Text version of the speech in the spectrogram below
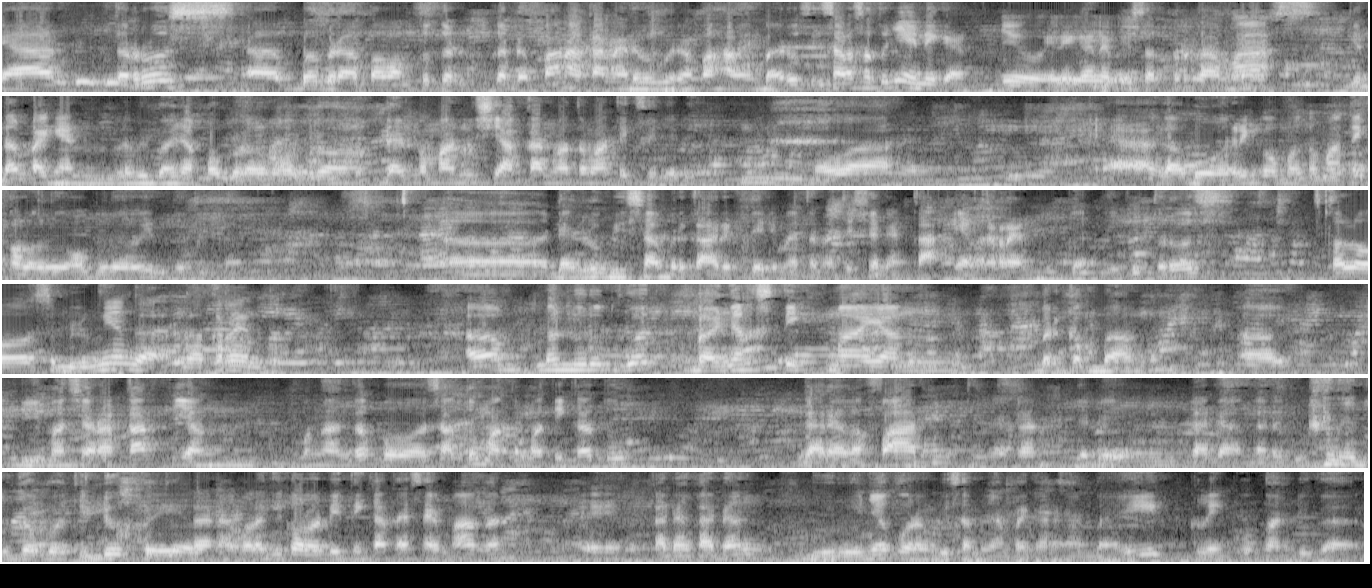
ya terus eh, beberapa waktu ke, ke depan akan ada beberapa hal yang baru sih. Salah satunya ini kan? Yo, ini kan episode pertama. Kita pengen lebih banyak ngobrol-ngobrol dan memanusiakan matematik sih jadi. Bahwa ya nggak boring kok matematik kalau lu obrolin gitu. Kan Eh, dan lu bisa berkarir jadi mathematician yang yang keren juga gitu. Terus Kalau sebelumnya nggak nggak keren tuh. Um, menurut gue banyak stigma yang berkembang uh, di masyarakat yang menganggap bahwa satu matematika tuh nggak relevan gitu ya kan. Jadi nggak ada nggak ada gunanya juga buat hidup gitu kan. Apalagi kalau di tingkat SMA kan kadang-kadang gurunya kurang bisa menyampaikan dengan baik lingkungan juga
